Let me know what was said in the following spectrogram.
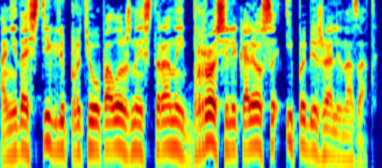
Они достигли противоположной стороны, бросили колеса и побежали назад.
